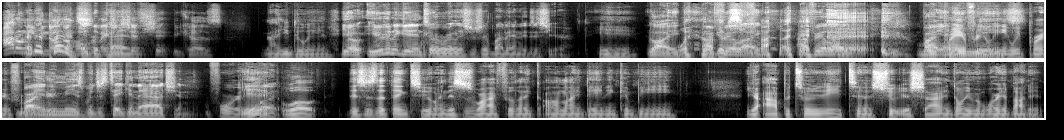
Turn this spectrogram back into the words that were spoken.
I don't It even know the whole relationship shit because Nah, you do Ian. Yo, you're gonna get into a relationship by the end of this year. Yeah. Like Well, I good feel like. I feel like by we praying any for you, means- Ian. We praying for by you. any means, but just taking the action for it. Yeah. But well, this is the thing too, and this is why I feel like online dating can be your opportunity to shoot your shot and don't even worry about it,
